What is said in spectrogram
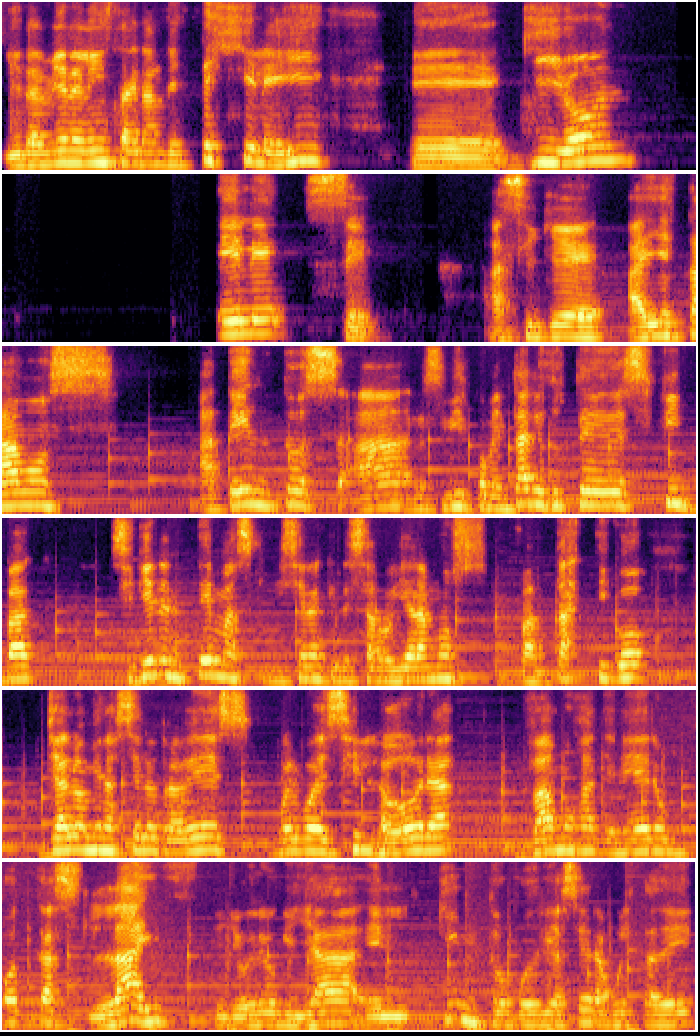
y también el Instagram de TGLI eh, LC. Así que ahí estamos atentos a recibir comentarios de ustedes, feedback. Si tienen temas que quisieran que desarrolláramos, fantástico. Ya lo amenacé la otra vez, vuelvo a decirlo ahora. Vamos a tener un podcast live, que yo creo que ya el quinto podría ser a vuelta de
